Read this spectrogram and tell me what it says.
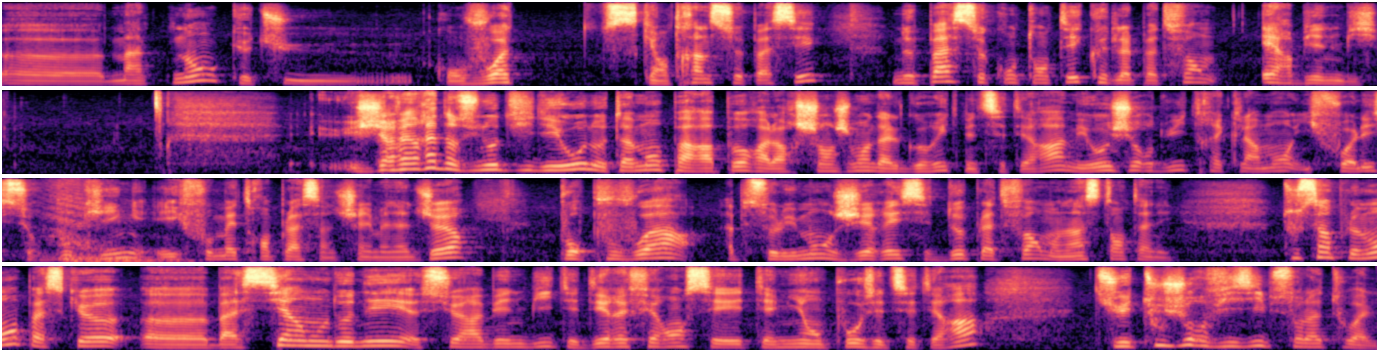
euh, maintenant que tu qu'on voit ce qui est en train de se passer, ne pas se contenter que de la plateforme Airbnb. J'y reviendrai dans une autre vidéo, notamment par rapport à leur changement d'algorithme, etc. Mais aujourd'hui, très clairement, il faut aller sur Booking et il faut mettre en place un Channel Manager pour pouvoir absolument gérer ces deux plateformes en instantané. Tout simplement parce que euh, bah, si à un moment donné, sur Airbnb, tu es déréférencé, tu es mis en pause, etc., tu es toujours visible sur la toile,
